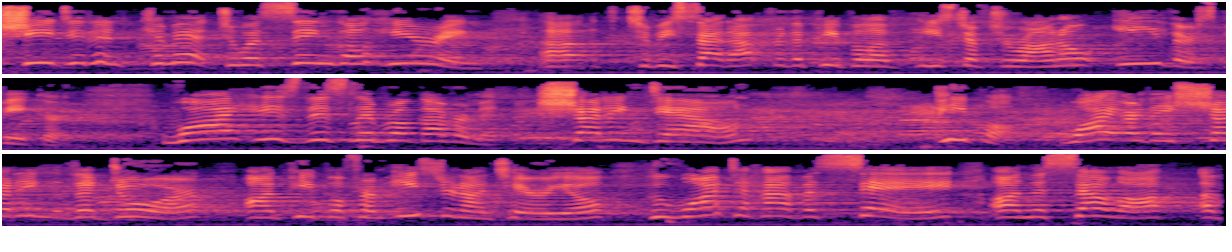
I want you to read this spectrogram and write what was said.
She didn't commit to a single hearing uh, to be set up for the people of east of Toronto either, Speaker. Why is this Liberal government shutting down people? Why are they shutting the door on people from eastern Ontario who want to have a say on the sell-off of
